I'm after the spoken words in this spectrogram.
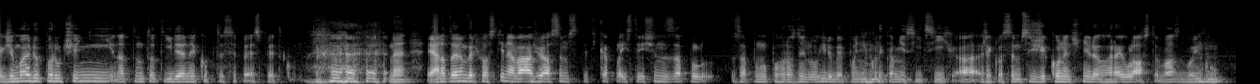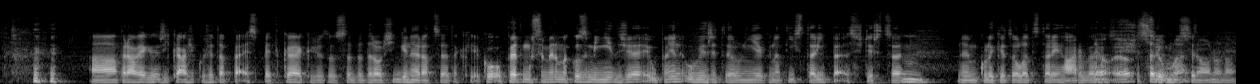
Takže moje doporučení na tento týden je kupte si PS5. ne, já na to jenom v rychlosti navážu. Já jsem si teďka PlayStation zapl, zapnul po hrozně dlouhé době, po několika mm-hmm. měsících a řekl jsem si, že konečně dohraju Last of Us 2. Mm-hmm. A právě jak říkáš, jako, že ta PS5, jak, že to se ta další generace, tak jako opět musím jenom jako zmínit, že je úplně neuvěřitelný, jak na té staré PS4, hmm. Nevím, kolik je to let starý hardware, Jo, jo, 6, 7 let. asi, no, no, no.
